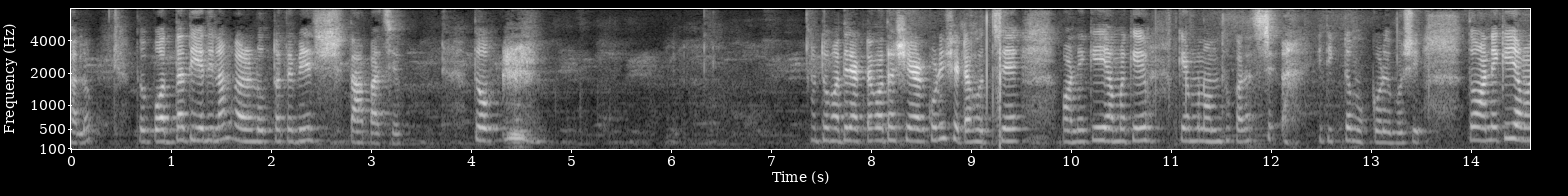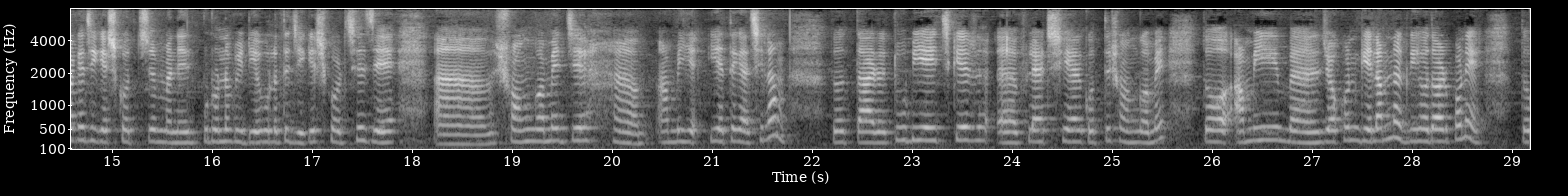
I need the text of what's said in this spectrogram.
ভালো। তো পর্দা দিয়ে দিলাম, কারণ রোদটাতে বেশ তাপ আছে। তো তোমাদের একটা কথা শেয়ার করি, সেটা হচ্ছে অনেকেই আমাকে, কেমন অন্ধকার আসছে, এদিকটা মুখ করে বসি। তো অনেকেই আমাকে জিজ্ঞেস করছে মানে পুরোনো ভিডিওগুলোতে জিজ্ঞেস করছে যে সঙ্গমের যে আমি ইয়েতে গেছিলাম তো তার টু বিএইচকের ফ্ল্যাট শেয়ার করতে সঙ্গমে। তো আমি যখন গেলাম না গৃহদর্পণে, তো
